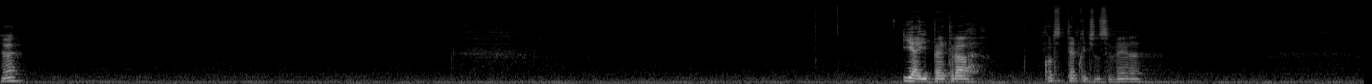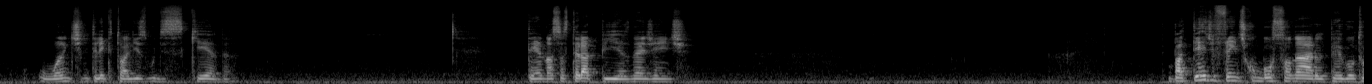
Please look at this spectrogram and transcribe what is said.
Né? E aí, Petra, Quanto tempo que a gente não se vê, né? O anti-intelectualismo de esquerda. tem as nossas terapias, né, gente? Bater de frente com Bolsonaro, pergunta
